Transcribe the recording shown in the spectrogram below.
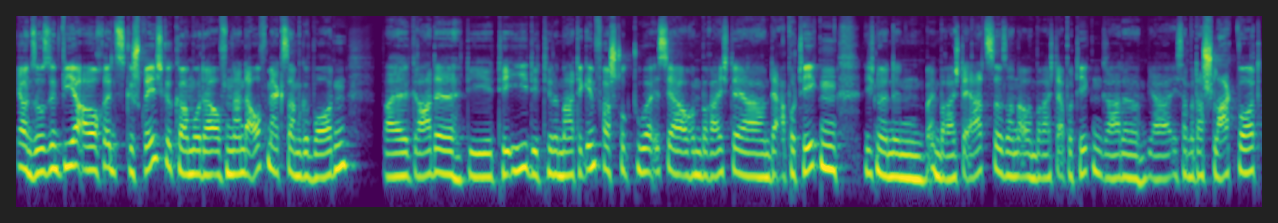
Ja, und so sind wir auch ins Gespräch gekommen oder aufeinander aufmerksam geworden, weil gerade die TI, die Telematikinfrastruktur, ist ja auch im Bereich der, der Apotheken, nicht nur in den, im Bereich der Ärzte, sondern auch im Bereich der Apotheken gerade, ja, ich sag mal, das Schlagwort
